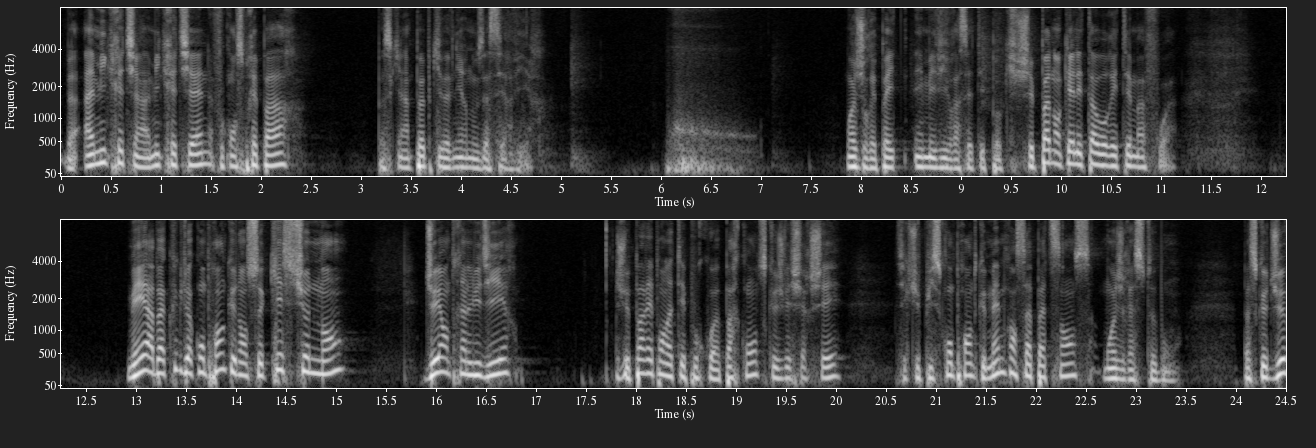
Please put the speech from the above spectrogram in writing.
Ben, amis chrétiens, amis chrétiennes, il faut qu'on se prépare parce qu'il y a un peuple qui va venir nous asservir. Moi, j'aurais pas aimé vivre à cette époque. Je ne sais pas dans quel état aurait été ma foi. Mais Habakkuk doit comprendre que dans ce questionnement, Dieu est en train de lui dire, je ne vais pas répondre à tes pourquoi. Par contre, ce que je vais chercher, c'est que tu puisses comprendre que même quand ça n'a pas de sens, moi je reste bon. Parce que Dieu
